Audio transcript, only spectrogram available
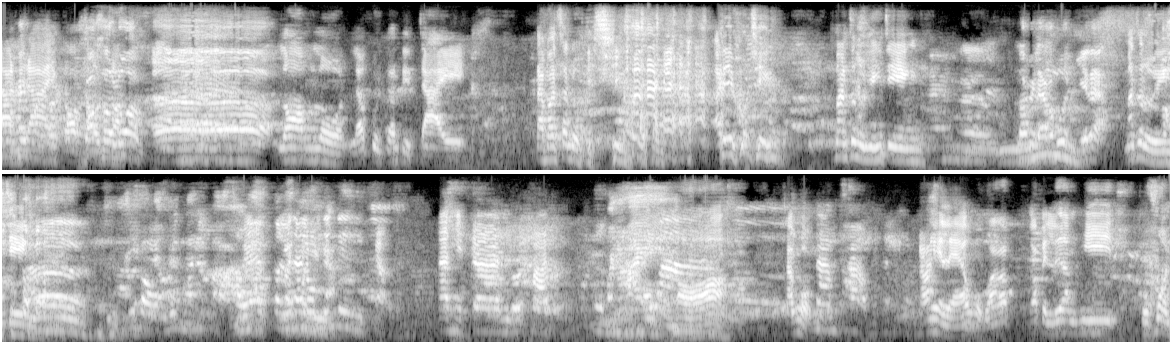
ต้านไม่ได้ก็ก็เข้าร่วมเออ ลองโหลดแล้วคุณจะติดใจ แต่มันสนุกจริงๆ อันนี้พูดจริง มันสนุกจริงเราไปแล้วก็พูดอย่างนี้แหละ ๆ มันสนุกจริงเออที่บอกเรื่องนั้นหรือเปล่า ขออนุญาตขออนุญาตลงนิดนึงกับอ่าเหตุการณ์รถบัส มันไม่ๆอ๋อ ครับผม ตามข่าวไหมครับก็เห็นแล้วผมว่าก็ก็เป็นเรื่องที่ทุกคน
